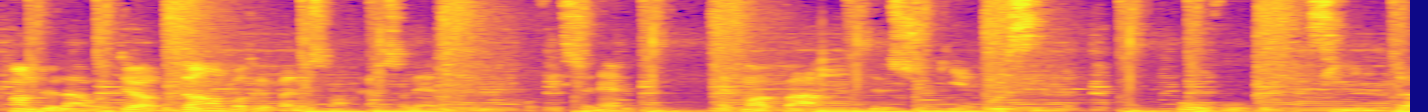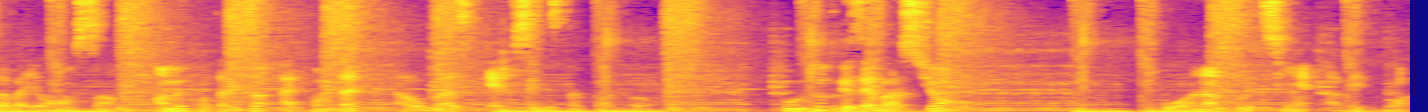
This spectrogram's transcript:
prendre de la hauteur dans votre épanouissement personnel ou professionnel, faites-moi part de ce qui est possible pour vous si nous travaillons ensemble en me contactant à contact.fcdestin.com. Pour toute réservation, pour un entretien avec moi.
